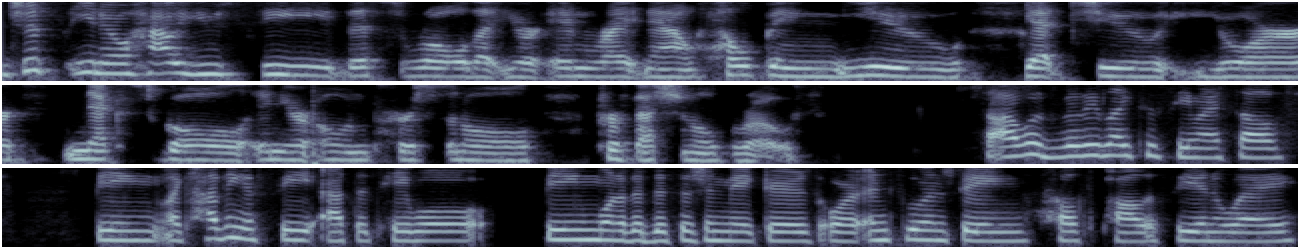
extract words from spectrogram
Just, you know, how you see this role that you're in right now helping you get to your next goal in your own personal professional growth. So I would really like to see myself being like having a seat at the table, being one of the decision makers or influencing health policy in a way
